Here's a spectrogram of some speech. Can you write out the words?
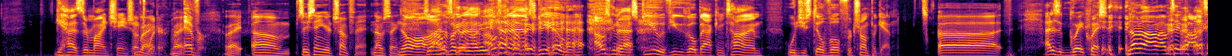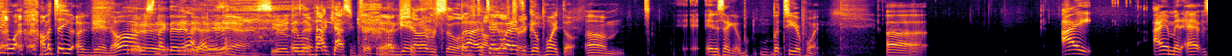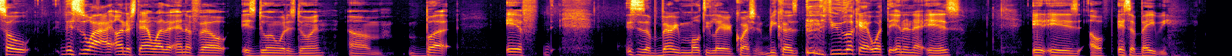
has their mind changed on right, Twitter right, ever. Right. Um. So you're saying you're a Trump fan? No, I'm saying No, So I was going fuck- to ask you. I was going to ask you if you could go back in time, would you still vote for Trump again? Uh, that is a great question. No, no, I'm, I'm tell you what. I'm gonna tell you what. I'm gonna tell you again. Oh, you snuck that in there. yeah. See what I A did little there? podcasting trick. Yeah. Again. Shout out Rosillo. But I, will tell you what, that's a good point though. Um, in a second, but to your point, uh, I, I am an ad, so this is why I understand why the NFL is doing what it's doing. Um, but if this is a very multi-layered question because if you look at what the internet is, it is a it's a baby.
